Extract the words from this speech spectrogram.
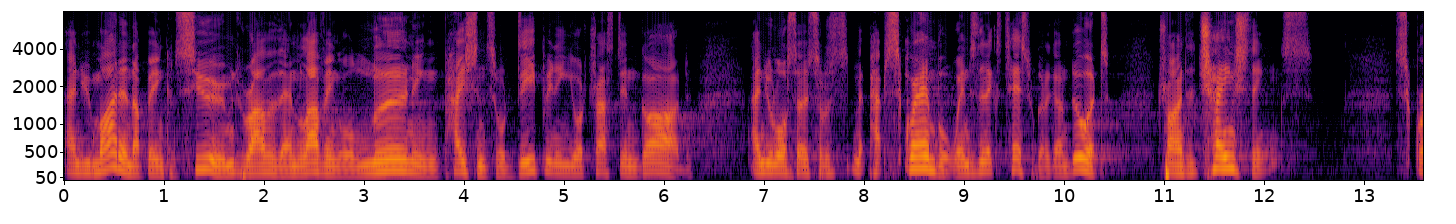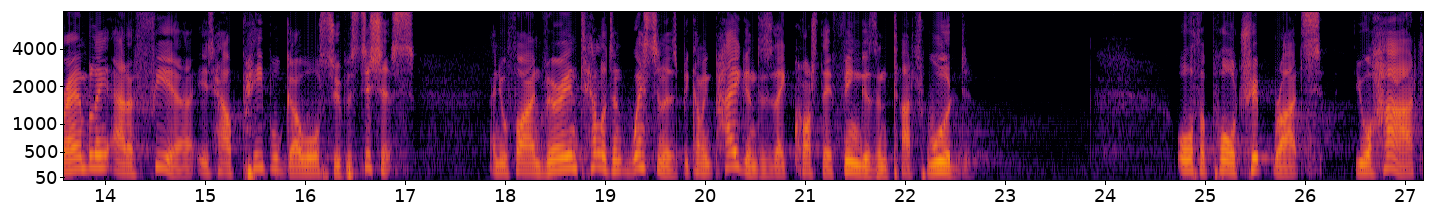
And you might end up being consumed rather than loving or learning patience or deepening your trust in God. And you'll also sort of perhaps scramble. When's the next test? We've got to go and do it. Trying to change things. Scrambling out of fear is how people go all superstitious. And you'll find very intelligent Westerners becoming pagans as they cross their fingers and touch wood. Author Paul Tripp writes Your heart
